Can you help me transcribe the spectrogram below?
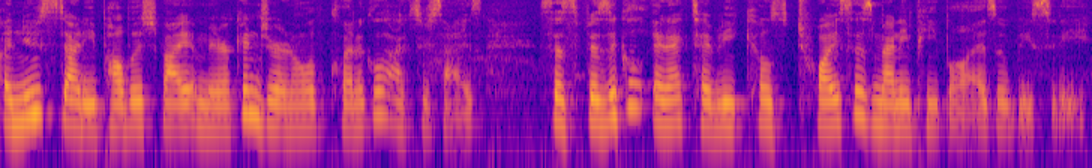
A new study published by American Journal of Clinical Exercise says physical inactivity kills twice as many people as obesity.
